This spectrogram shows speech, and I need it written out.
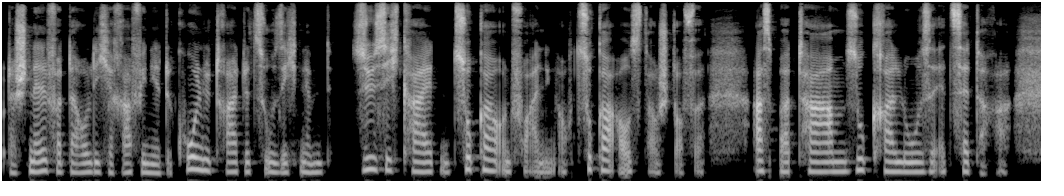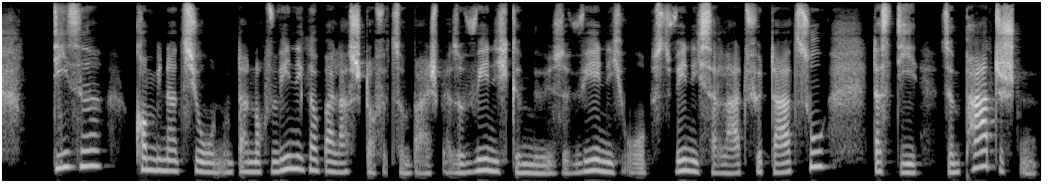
oder schnell verdauliche raffinierte Kohlenhydrate zu sich nimmt, Süßigkeiten, Zucker und vor allen Dingen auch Zuckeraustauschstoffe, Aspartam, Sucralose etc. Diese Kombination und dann noch weniger Ballaststoffe zum Beispiel, also wenig Gemüse, wenig Obst, wenig Salat, führt dazu, dass die sympathischen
